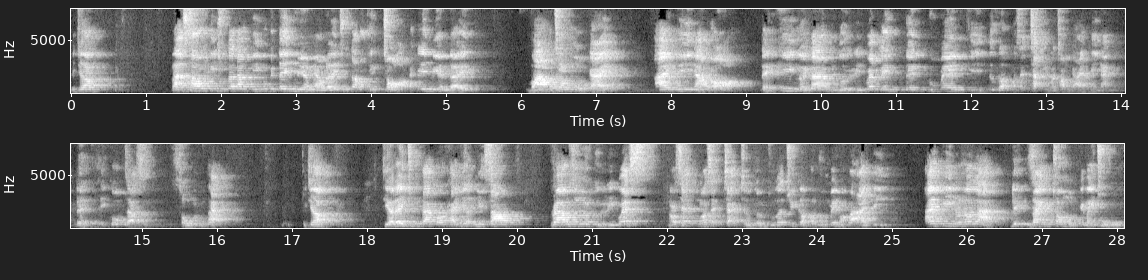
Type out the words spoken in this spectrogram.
được chưa? Và sau khi chúng ta đăng ký một cái tên miền nào đấy, chúng ta có thể trỏ cái tên miền đấy vào trong một cái IP nào đó để khi người ta gửi request lên tên domain thì tự động nó sẽ chạy vào trong cái IP này để lấy cốt ra sự sâu của chúng ta. Được chưa? Thì ở đây chúng ta có khái niệm như sau. Browser gửi request, nó sẽ nó sẽ chạy thường thường chúng ta truy cập vào domain hoặc là IP IP nó, là định danh cho một cái máy chủ.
